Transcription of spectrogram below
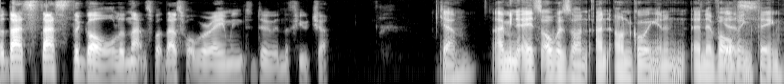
but that's that's the goal, and that's what that's what we're aiming to do in the future. Yeah, I mean it's always on an ongoing and an evolving yes. thing.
